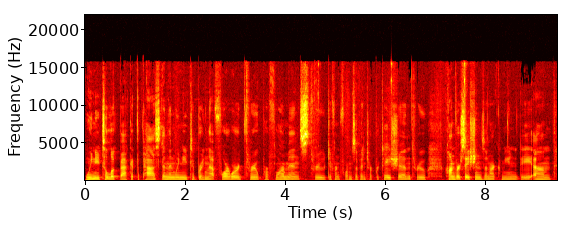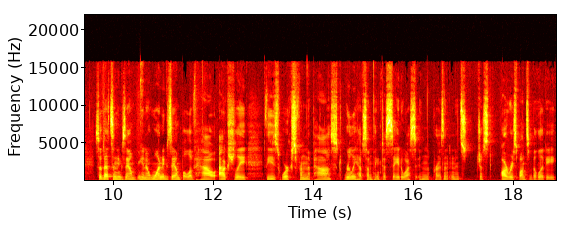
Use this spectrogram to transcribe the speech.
we need to look back at the past and then we need to bring that forward through performance, through different forms of interpretation, through conversations in our community. Um, so that's an example, you know, one example of how actually these works from the past really have something to say to us in the present and it's just our responsibility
